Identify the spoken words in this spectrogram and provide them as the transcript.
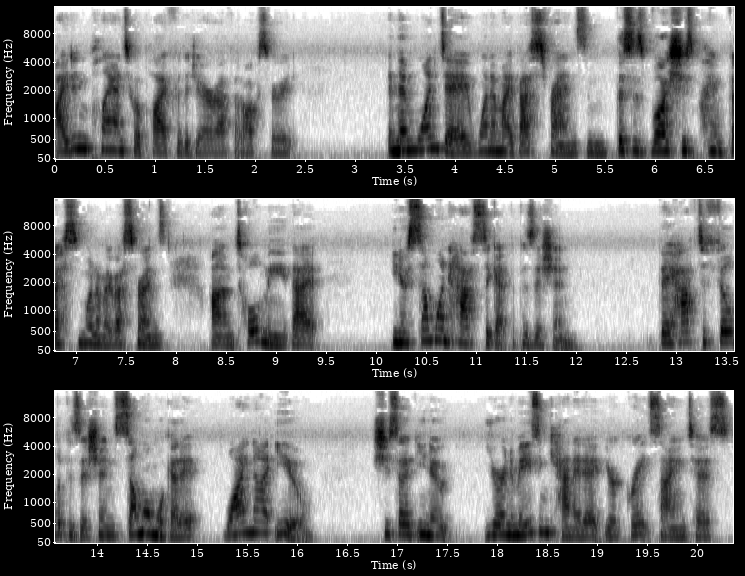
I didn't plan to apply for the JRF at Oxford. And then one day, one of my best friends, and this is why she's my best, one of my best friends, um, told me that, you know, someone has to get the position. They have to fill the position. Someone will get it. Why not you? She said, you know, you're an amazing candidate. You're a great scientist.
